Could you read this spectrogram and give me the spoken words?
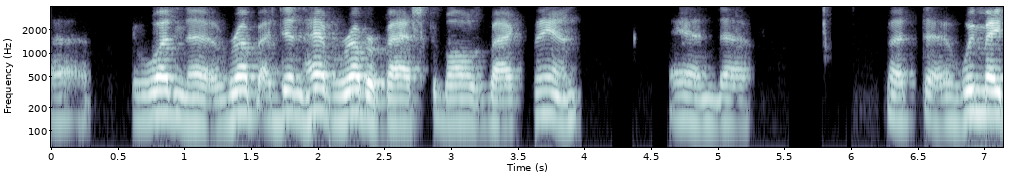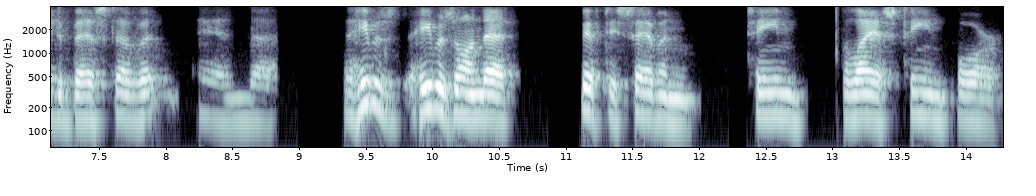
uh, it wasn't a rubber. I didn't have rubber basketballs back then, and uh, but uh, we made the best of it. And uh, he was he was on that 57 team, the last team for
